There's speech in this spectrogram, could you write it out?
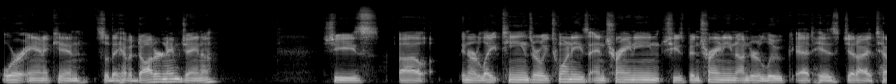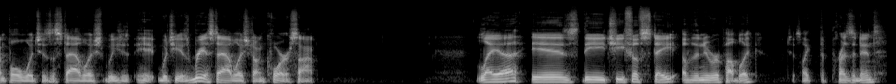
or Anakin. So they have a daughter named Jaina. She's uh, in her late teens, early 20s, and training. She's been training under Luke at his Jedi temple, which is established, which, which he has reestablished on Coruscant. Leia is the chief of state of the New Republic, which is like the president,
